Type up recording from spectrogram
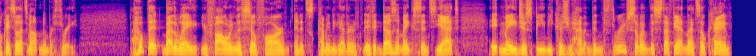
Okay, so that's mountain number three. I hope that, by the way, you're following this so far and it's coming together. If it doesn't make sense yet, it may just be because you haven't been through some of this stuff yet, and that's okay.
